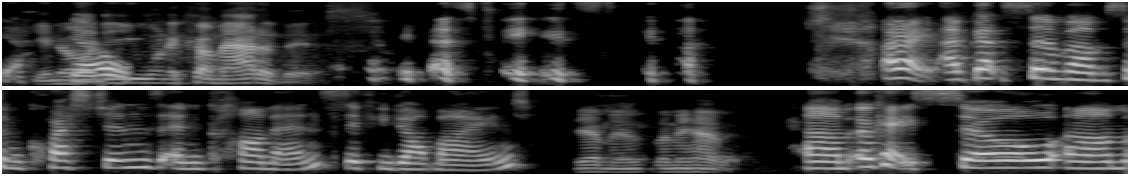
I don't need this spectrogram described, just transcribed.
Yeah. You know, no. do you want to come out of this? yes, please. All right, I've got some um, some questions and comments, if you don't mind. Yeah, man, let me have it. Um, okay, so um,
